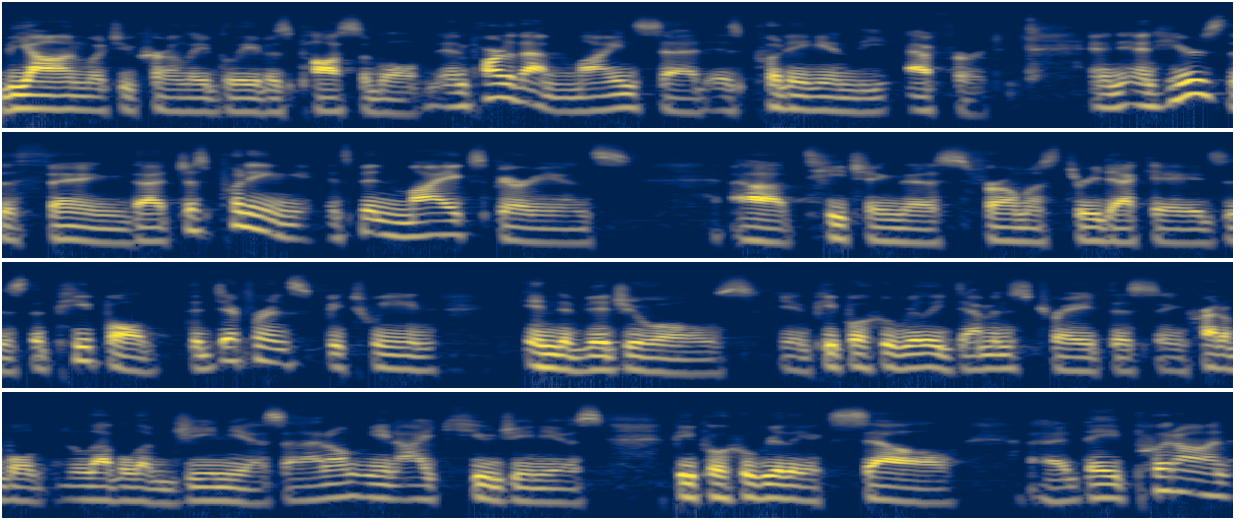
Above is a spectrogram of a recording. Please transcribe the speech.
beyond what you currently believe is possible. And part of that mindset is putting in the effort. And, and here's the thing that just putting, it's been my experience. Uh, teaching this for almost three decades is the people, the difference between individuals, you know, people who really demonstrate this incredible level of genius. And I don't mean IQ genius, people who really excel. Uh, they put on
